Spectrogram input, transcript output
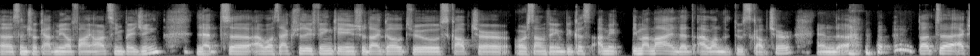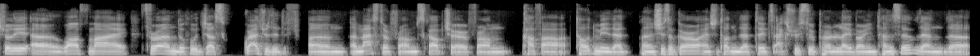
uh, Central Academy of Fine Arts in Beijing, that uh, I was actually thinking, should I go to sculpture or something? Because I mean, in my mind, that I wanted to do sculpture, and uh, but uh, actually, uh, one of my friend who just graduated um, a master from sculpture from CAFA told me that uh, she's a girl and she told me that it's actually super labor intensive than the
